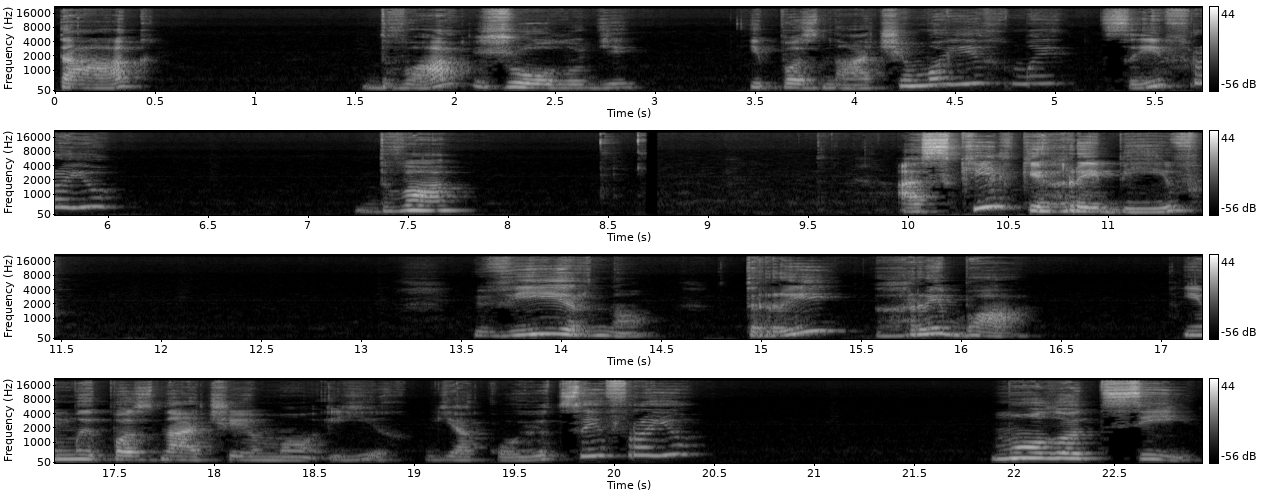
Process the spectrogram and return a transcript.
Так, два жолуді. І позначимо їх ми цифрою 2. А скільки грибів? Вірно, три гриба. І ми позначуємо їх якою цифрою? Молодці,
